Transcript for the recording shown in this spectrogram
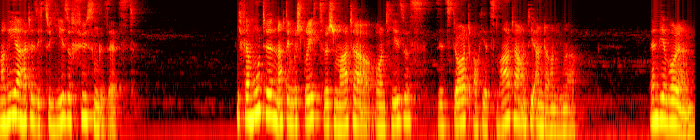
Maria hatte sich zu Jesu Füßen gesetzt. Ich vermute, nach dem Gespräch zwischen Martha und Jesus sitzt dort auch jetzt Martha und die anderen Jünger. Wenn wir wollen,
